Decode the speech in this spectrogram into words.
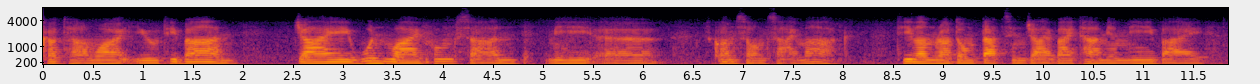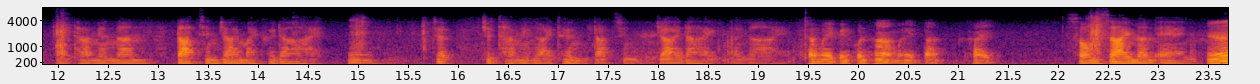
เขาถามว่าอยู่ที่บ้าน ใจวุ่นวายฟุ้งซ่านมีเอ่อความสงสัยมาก ที่หลังเราต้องตัดสินใจไปทำอย่างนี้ไปไปทำอย่างนั้น ตัดสินใจไม่เคยได้อืมจะจะทำยังไงถึงตัดสินใจได้ง่ายทำไมเป็นคนห้ามไม่ให้ตัดใครๆสงสัยนั่นเองฮะ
